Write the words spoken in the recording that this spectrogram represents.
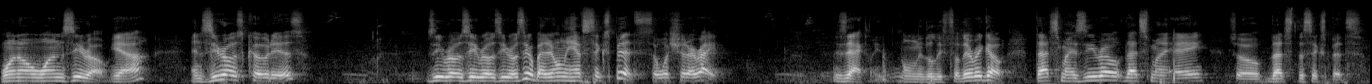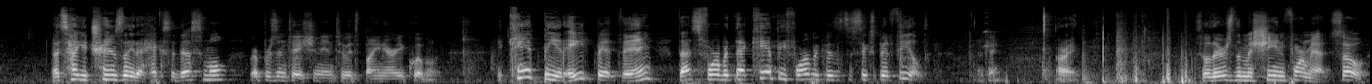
0, 1, 0. Yeah? And zero's code is 0, 0, 0, 0, but I only have six bits, so what should I write? Exactly, only the least. So there we go. That's my 0, that's my A, so that's the six bits. That's how you translate a hexadecimal representation into its binary equivalent. It can't be an 8-bit thing. That's 4, but that can't be 4 because it's a 6-bit field. Okay? All right. So there's the machine format. So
